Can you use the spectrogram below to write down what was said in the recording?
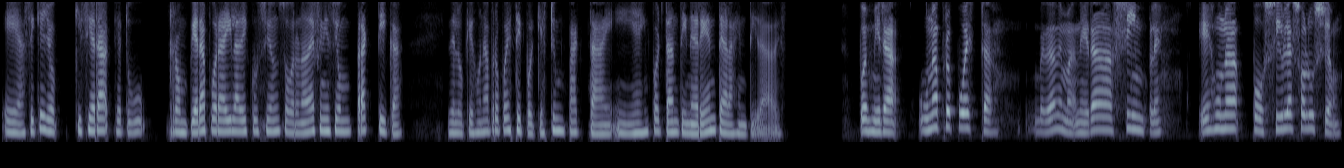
Eh, así que yo quisiera que tú rompieras por ahí la discusión sobre una definición práctica de lo que es una propuesta y por qué esto impacta y es importante, inherente a las entidades. Pues mira, una propuesta, ¿verdad? De manera simple, es una posible solución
